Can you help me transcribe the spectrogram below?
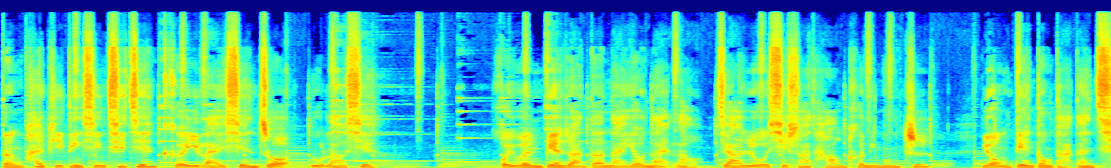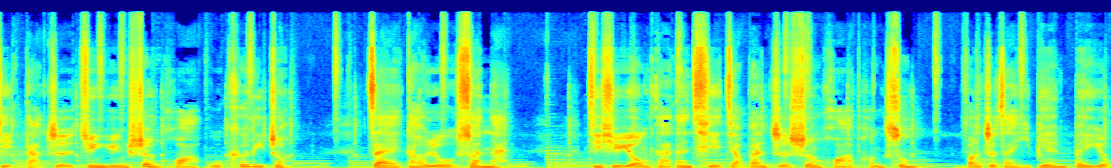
等派皮定型期间，可以来先做乳酪馅。回温变软的奶油奶酪加入细砂糖和柠檬汁，用电动打蛋器打至均匀顺滑无颗粒状，再倒入酸奶，继续用打蛋器搅拌至顺滑蓬松，放置在一边备用。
